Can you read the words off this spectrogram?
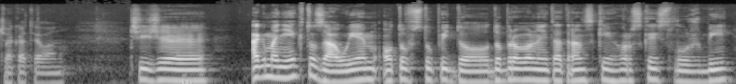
Čakateľ, áno. Čiže ak má niekto záujem o to vstúpiť do dobrovoľnej tatranskej horskej služby,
